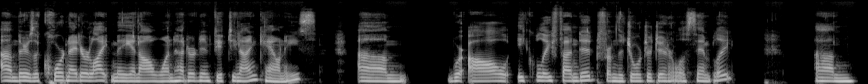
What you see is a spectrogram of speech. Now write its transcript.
Um, there's a coordinator like me in all 159 counties. Um, we're all equally funded from the Georgia General Assembly. Um,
